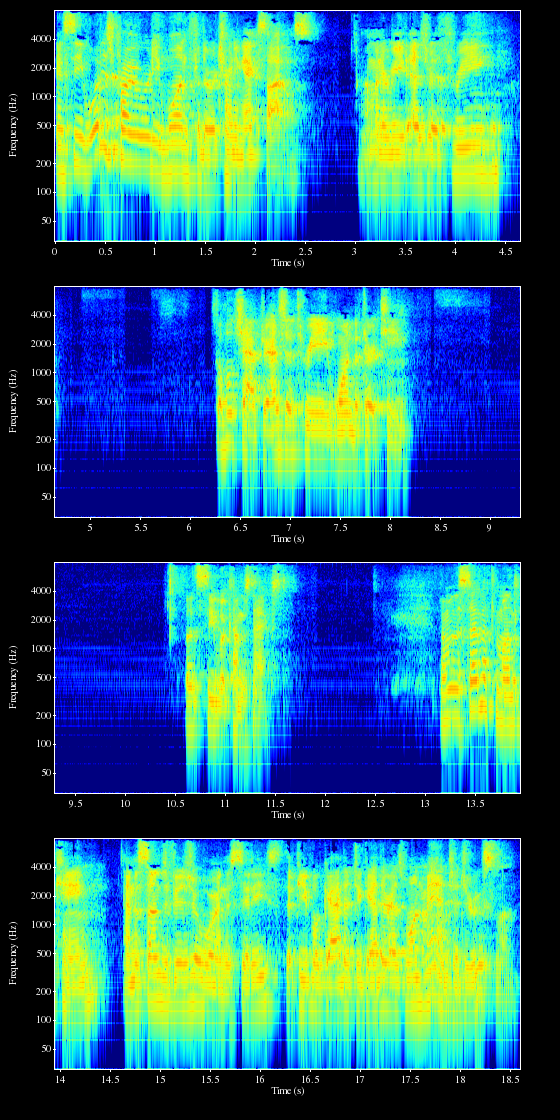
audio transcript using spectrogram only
and see what is priority 1 for the returning exiles. I'm going to read Ezra 3, the whole chapter, Ezra 3, 1 to 13. Let's see what comes next. And when the seventh month came, and the sons of Israel were in the cities, the people gathered together as one man to Jerusalem.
